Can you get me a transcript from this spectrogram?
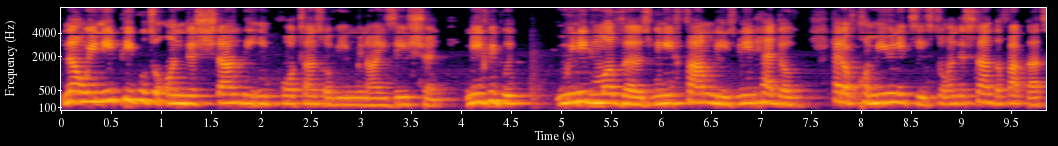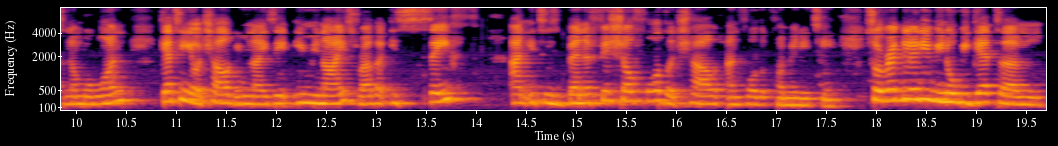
Now we need people to understand the importance of immunization. We need people we need mothers we need families we need head of head of communities to understand the fact that number one getting your child immunized immunized rather is safe and it is beneficial for the child and for the community so regularly we know we get um,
